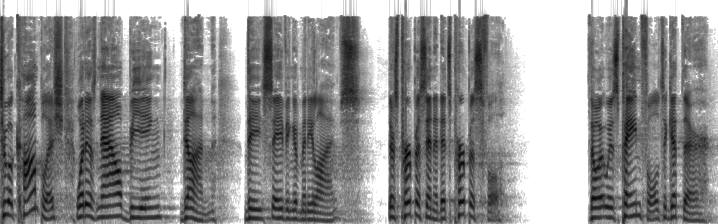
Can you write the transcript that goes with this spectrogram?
to accomplish what is now being done, the saving of many lives. There's purpose in it, it's purposeful, though it was painful to get there.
